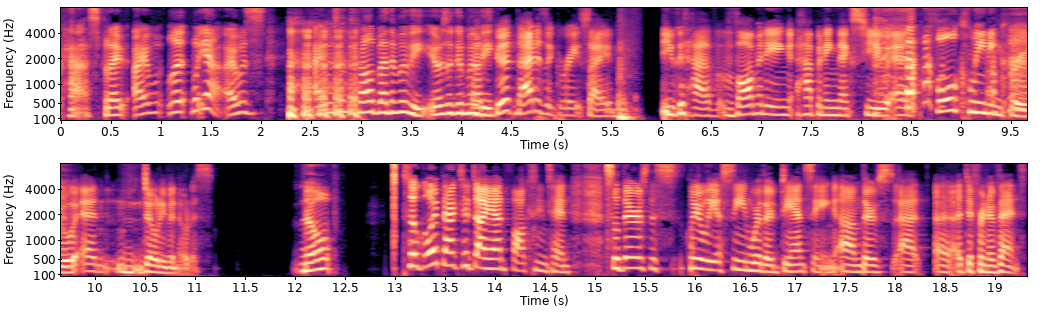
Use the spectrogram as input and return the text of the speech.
past, but I, I, well, yeah, I was, I was enthralled by the movie. It was a good movie. That's good. That is a great sign. You could have vomiting happening next to you and full cleaning crew and don't even notice. Nope. So going back to Diane Foxington, so there's this clearly a scene where they're dancing. Um, there's at a, a different event.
